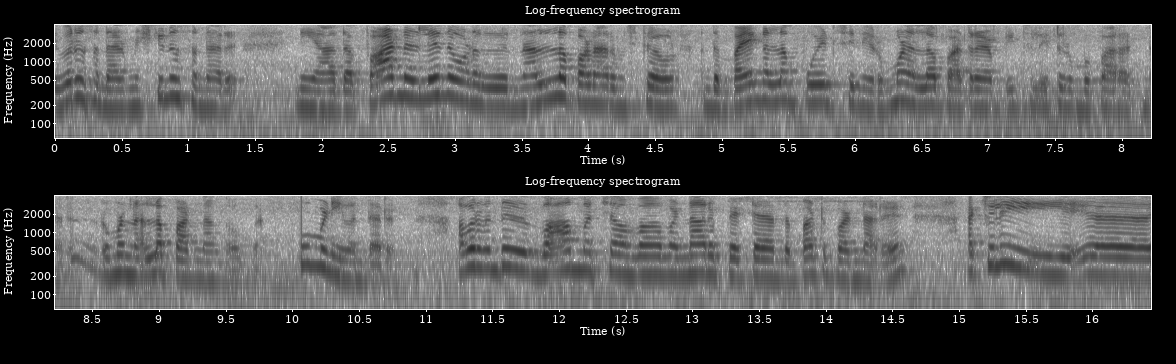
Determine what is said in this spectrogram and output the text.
இவரும் சொன்னார் மிஷ்கினும் சொன்னார். நீ அதை பாடினதுலேருந்து உனக்கு நல்லா பாட ஆரம்பிச்சிட்ட அந்த பயங்கள்லாம் போயிடுச்சு நீ ரொம்ப நல்லா பாடுற அப்படின்னு சொல்லிட்டு ரொம்ப பாராட்டினார். ரொம்ப நல்லா பாடினாங்க அவங்க. பூமணி வந்தார். அவர் வந்து வா மச்சான் வா வண்ணாரப்பேட்டை அந்த பாட்டு பாடினார். ஆக்சுவலி uh,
